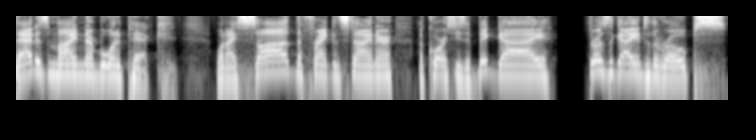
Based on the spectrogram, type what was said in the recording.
That is my number one pick. When I saw the Frankensteiner, of course, he's a big guy, throws the guy into the ropes,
